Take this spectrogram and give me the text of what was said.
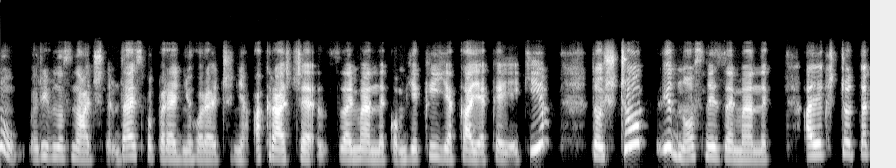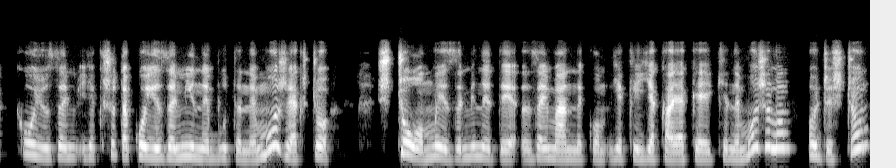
ну, рівнозначним, да, із попереднього речення, а краще займенником який, яка, яке, які, то що відносний займенник. А якщо такою, якщо такої заміни бути не може, якщо що ми замінити займенником який, яка, яке, які не можемо, отже, що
